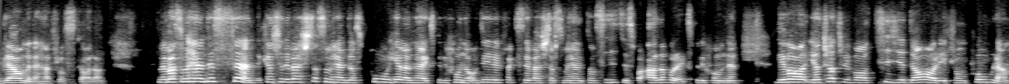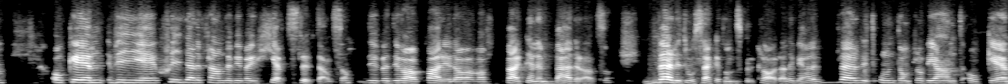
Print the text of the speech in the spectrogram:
bli av med den här frostskadan. Men vad som hände sen, kanske det värsta som hände oss på hela den här expeditionen, och det är faktiskt det värsta som har hänt oss hittills på alla våra expeditioner, det var, jag tror att vi var tio dagar ifrån polen. Och eh, vi skidade fram det, vi var ju helt slut alltså. Det, var- det var varje dag var verkligen en väder alltså. Väldigt osäkert om vi skulle klara det. Vi hade väldigt ont om proviant och eh,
